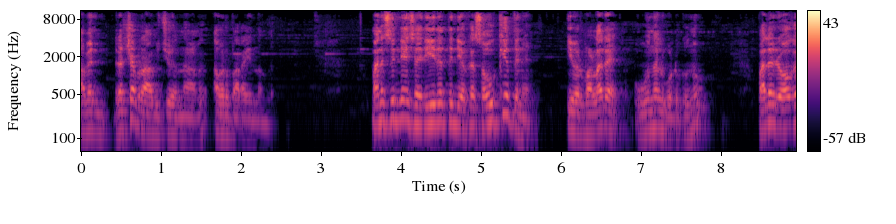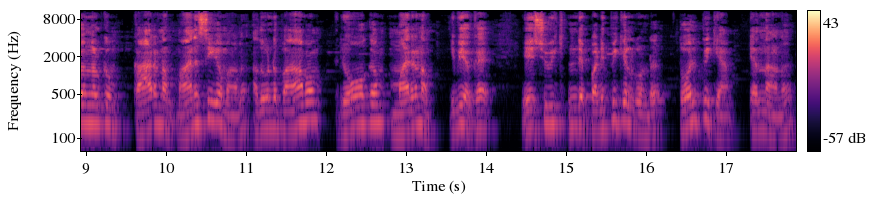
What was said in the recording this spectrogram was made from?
അവൻ രക്ഷ പ്രാപിച്ചു എന്നാണ് അവർ പറയുന്നത്. മനസ്സിന്റെയും ശരീരത്തിന്റെയും ഒക്കെ സൗഖ്യത്തിന് ഇവർ വളരെ ഊന്നൽ കൊടുക്കുന്നു. പല രോഗങ്ങൾക്കും കാരണം മാനസികമാണ്. അതുകൊണ്ട് പാപം രോഗം മരണം ഇവയൊക്കെ യേശുവിന്റെ പഠിപ്പിക്കൽ കൊണ്ട് തോൽപ്പിക്കാം എന്നാണ്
